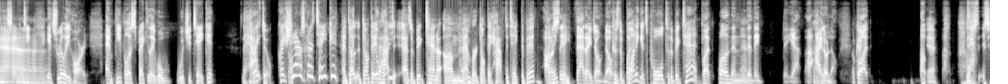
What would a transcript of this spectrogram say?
and seven team. Yeah, It's really hard. And people have speculated, well, would you take it? they have to. Craig Don't- going to take it. And don't, don't they have do to, as a Big Ten um, member, don't they have to take the bid? Honestly, that I don't know. because the but, money gets pooled to the Big Ten. but well, then Yeah. then they, they- yeah, I, I don't know. Okay. But uh, Yeah. It's-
